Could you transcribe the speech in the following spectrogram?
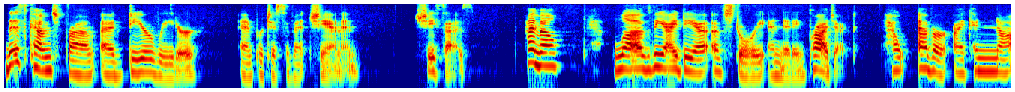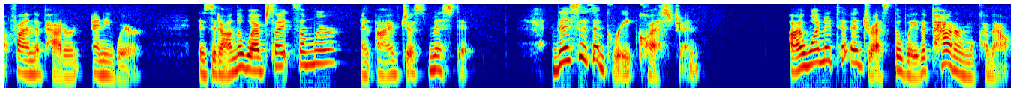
This comes from a dear reader and participant, Shannon. She says, Hi Mel, love the idea of story and knitting project. However, I cannot find the pattern anywhere. Is it on the website somewhere and I've just missed it? This is a great question. I wanted to address the way the pattern will come out.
